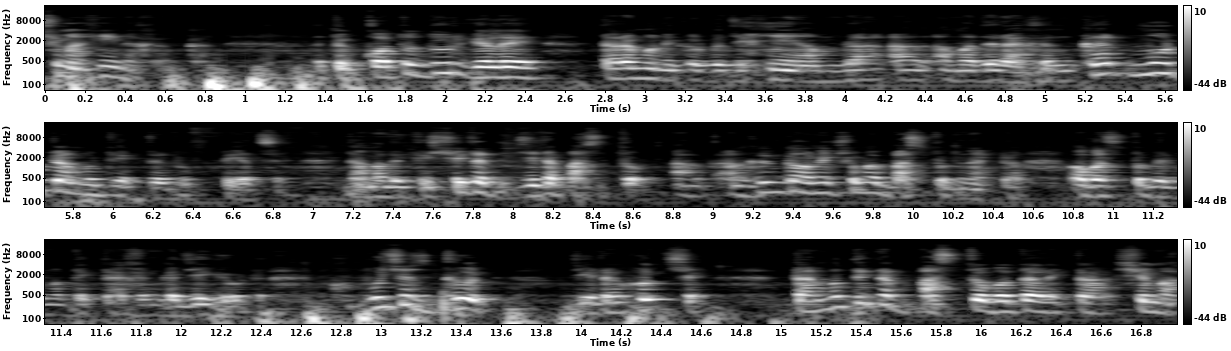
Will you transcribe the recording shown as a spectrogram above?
সীমাহীন আকাঙ্ক্ষা তো কত দূর গেলে তারা মনে করবে যে হ্যাঁ আমরা আমাদের আকাঙ্ক্ষার মোটামুটি একটা রূপ পেয়েছে। আমাদেরকে সেটা, যেটা বাস্তব আকাঙ্ক্ষা অনেক সময় বাস্তব না, একটা অবাস্তবের মধ্যে একটা আকাঙ্ক্ষা জেগে ওঠে। উইচ ইজ গুড যেটা হচ্ছে। তার মধ্যে একটা বাস্তবতার একটা সীমা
